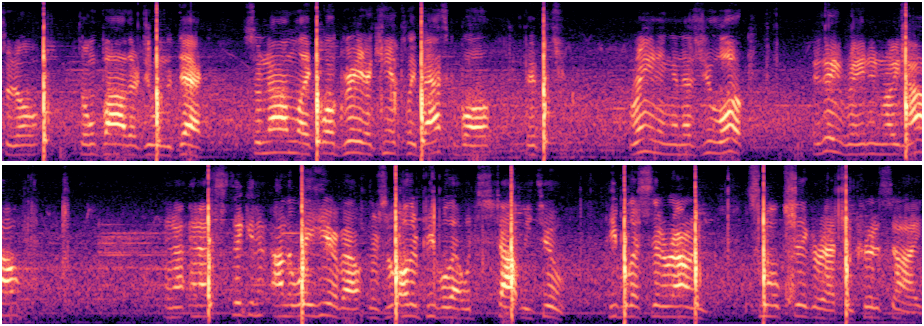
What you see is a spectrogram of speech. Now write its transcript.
so don't don't bother doing the deck. So now I'm like, well, great, I can't play basketball if it's raining. And as you look, it ain't raining right now. And I, and I was thinking on the way here about there's other people that would stop me too. People that sit around and smoke cigarettes and criticize.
